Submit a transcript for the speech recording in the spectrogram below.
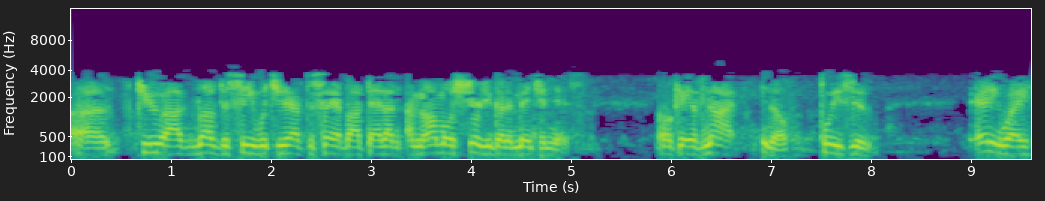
uh, Q, I'd love to see what you have to say about that. I, I'm almost sure you're going to mention this. Okay, if not, you know, please do. Anyway,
